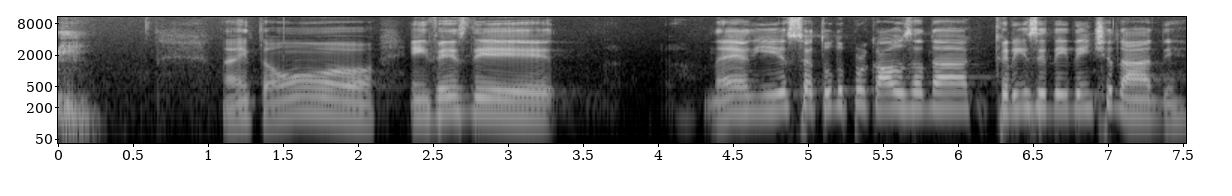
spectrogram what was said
Né? Então, em vez de né, e isso é tudo por causa da crise de identidade,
